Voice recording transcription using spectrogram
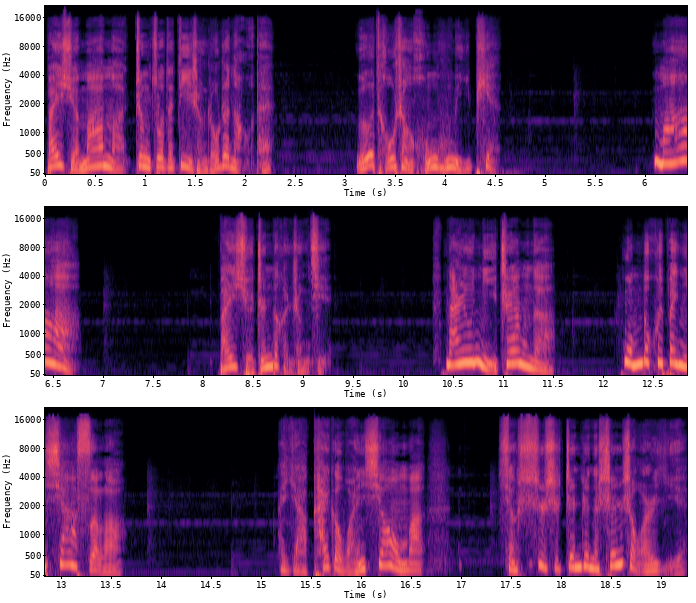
白雪妈妈正坐在地上揉着脑袋，额头上红红的一片。妈。白雪真的很生气，哪有你这样的？我们都会被你吓死了。哎呀，开个玩笑嘛，想试试真正的身手而已。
